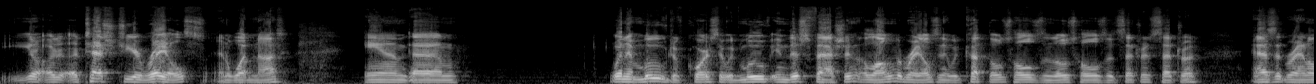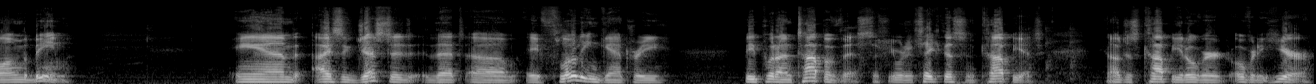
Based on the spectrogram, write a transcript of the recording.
you know, attached to your rails and whatnot and um, when it moved, of course, it would move in this fashion along the rails, and it would cut those holes and those holes, etc., etc., as it ran along the beam. And I suggested that um, a floating gantry be put on top of this. If you were to take this and copy it, and I'll just copy it over over to here.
